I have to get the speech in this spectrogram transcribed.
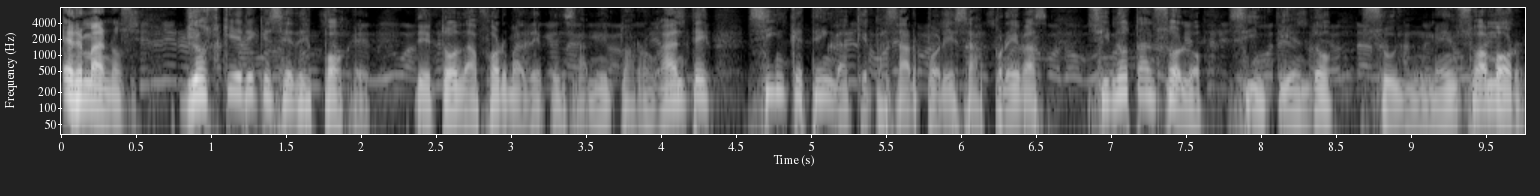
Hermanos, Dios quiere que se despoje de toda forma de pensamiento arrogante sin que tenga que pasar por esas pruebas, sino tan solo sintiendo su inmenso amor.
